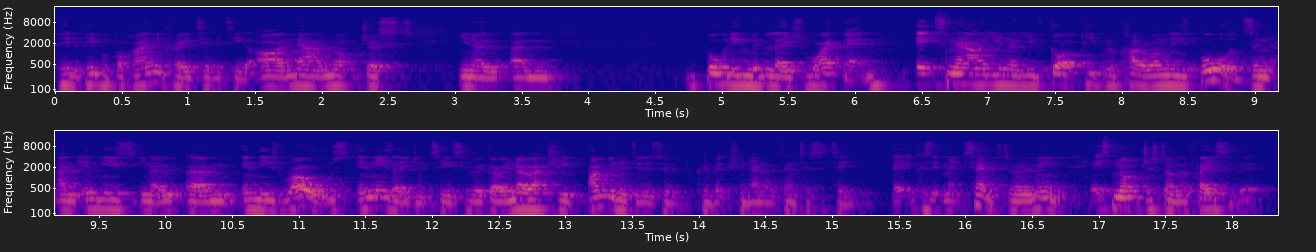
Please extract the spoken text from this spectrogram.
the people behind the creativity are now not just you know um, balding middle-aged white men. It's now you know you've got people of color on these boards and, and in these you know um, in these roles in these agencies who are going no actually I'm going to do this with conviction and authenticity because it makes sense. Do you know what I mean? It's not just on the face of it.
